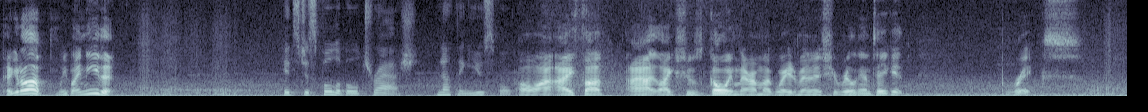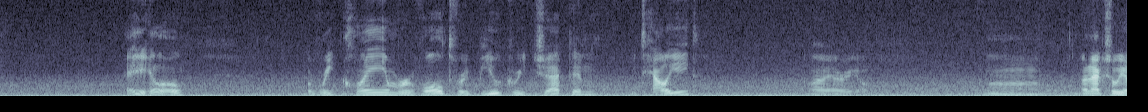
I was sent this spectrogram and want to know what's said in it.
Pick it up. We might need it. It's just full of old trash. Nothing useful. Oh, I, I thought I like she was going there. I'm like, wait a minute, is she really gonna take it? Bricks. Hey, hello. Reclaim, revolt, rebuke, reject, and retaliate. Oh, there we go. Hmm. And actually,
